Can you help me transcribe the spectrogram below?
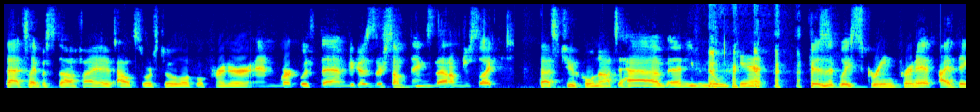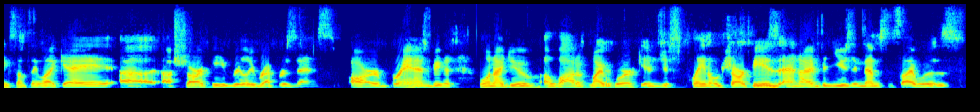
That type of stuff I outsource to a local printer and work with them because there's some things that I'm just like, that's too cool not to have. And even though we can't physically screen print it, I think something like a uh, a sharpie really represents our brand because when I do a lot of my work in just plain old sharpies, and I've been using them since I was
